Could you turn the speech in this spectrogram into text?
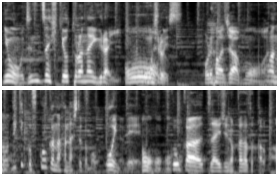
にも全然引きを取らないぐらい面白いです。これはじゃあもうあので結構福岡の話とかも多いので福岡在住の方とかは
